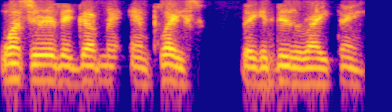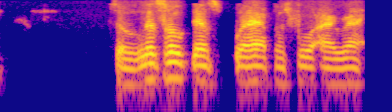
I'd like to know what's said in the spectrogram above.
Once there is a government in place, they can do the right thing. So let's hope that's what happens for Iraq.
